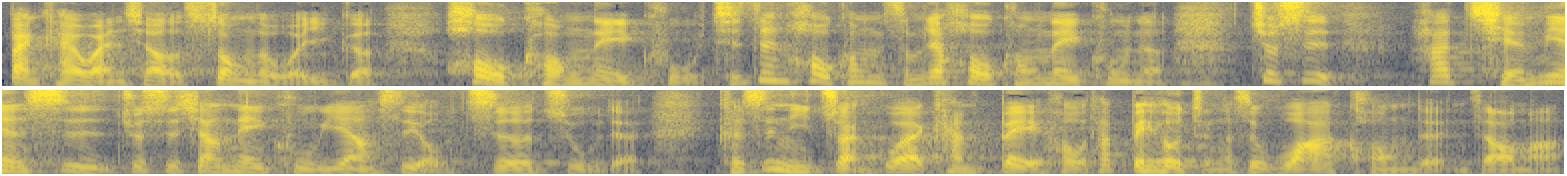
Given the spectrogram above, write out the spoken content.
半开玩笑的送了我一个后空内裤。其实这后空什么叫后空内裤呢？就是它前面是就是像内裤一样是有遮住的，可是你转过来看背后，它背后整个是挖空的，你知道吗？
